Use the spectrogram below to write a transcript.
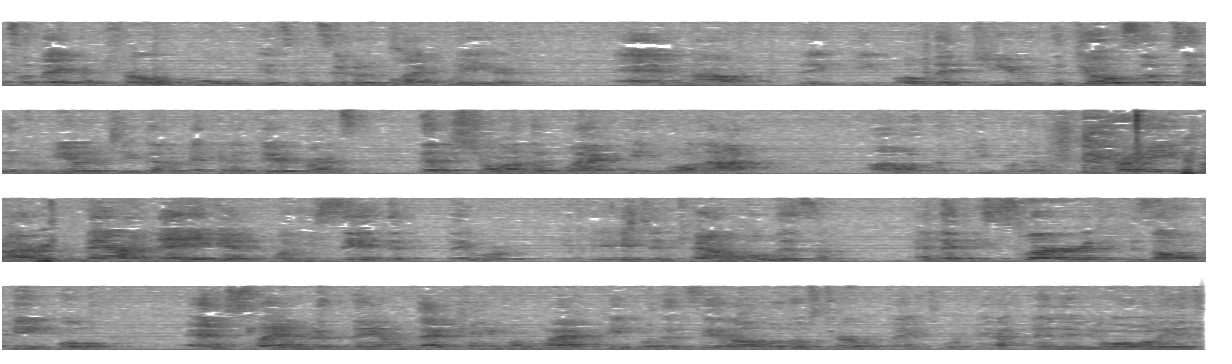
And so they control who is considered a black leader. And uh, the people that you, the Josephs in the community that are making a difference, that are showing that black people are not uh, the people that were betrayed by Mayor Nagin when he said that they were engaged in cannibalism and that he slurred his own people and slandered them. That came from black people that said all of those terrible things were happening in New Orleans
